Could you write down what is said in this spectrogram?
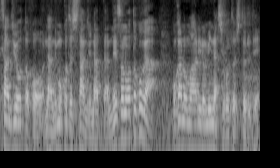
30男なんでもう今年30になったんでその男が他の周りのみんな仕事しとるで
